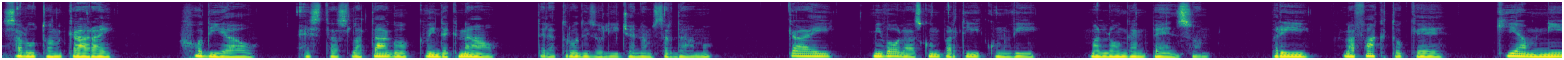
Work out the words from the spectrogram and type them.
Saluton carai. Hodiau estas la tago quindec nao de la trodis desolige in Amsterdamo, cae mi volas cun parti cun vi mallongan penson pri la facto che ciam ni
